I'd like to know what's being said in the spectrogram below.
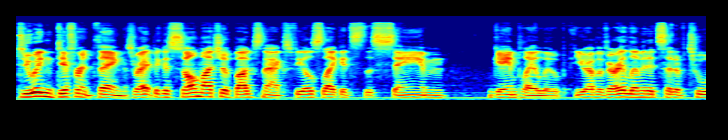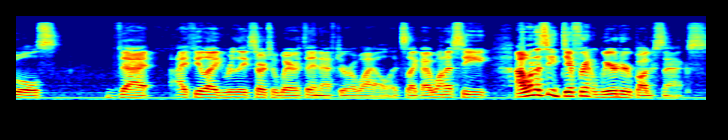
doing different things, right? Because so much of Bugsnax feels like it's the same gameplay loop. You have a very limited set of tools that I feel like really start to wear thin after a while. It's like I want to see I want to see different weirder Bugsnax.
